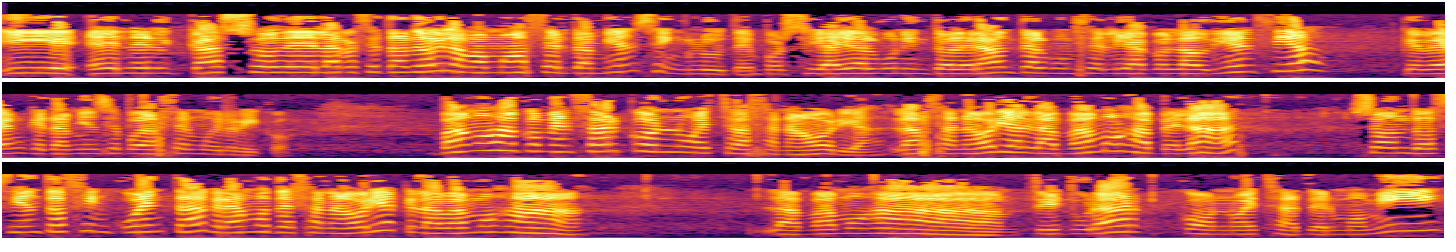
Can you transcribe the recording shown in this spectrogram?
Y en el caso de la receta de hoy la vamos a hacer también sin gluten, por si hay algún intolerante, algún celíaco en la audiencia, que vean que también se puede hacer muy rico. Vamos a comenzar con nuestra zanahoria. Las zanahorias las vamos a pelar. Son 250 gramos de zanahoria que las vamos a las vamos a triturar con nuestra Thermomix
